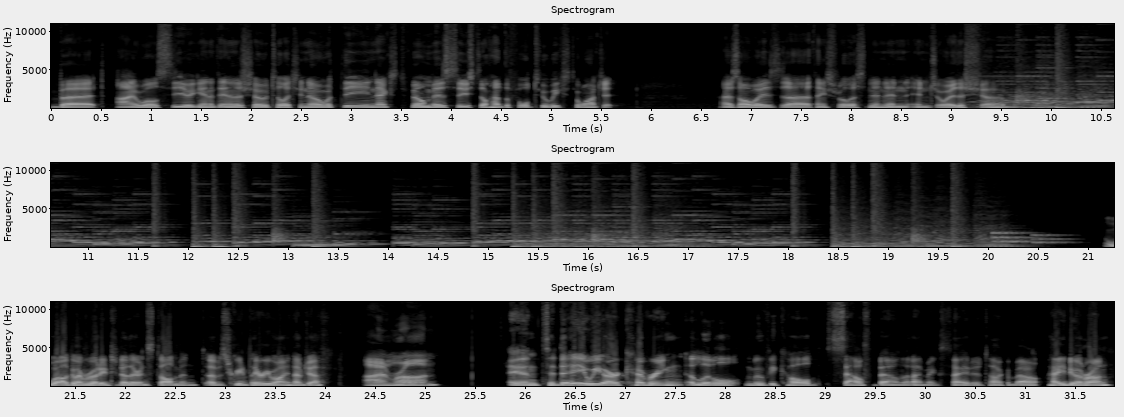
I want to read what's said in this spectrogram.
But I will see you again at the end of the show to let you know what the next film is, so you still have the full two weeks to watch it. As always, uh, thanks for listening and enjoy the show. Welcome, everybody, to another installment of Screenplay Rewind. I'm Jeff. I'm Ron. And today we are covering a little movie called Southbound that I'm excited to talk about. How you doing, Ron?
